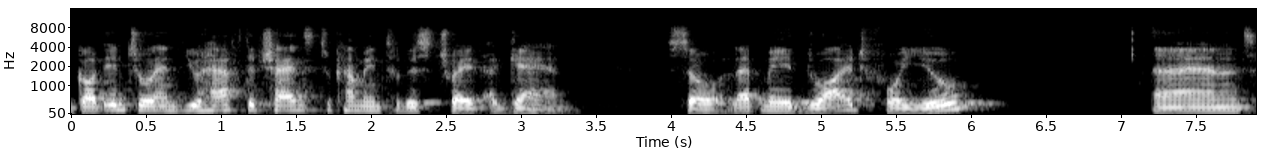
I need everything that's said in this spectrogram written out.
got into and you have the chance to come into this trade again. So let me draw it for you. And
